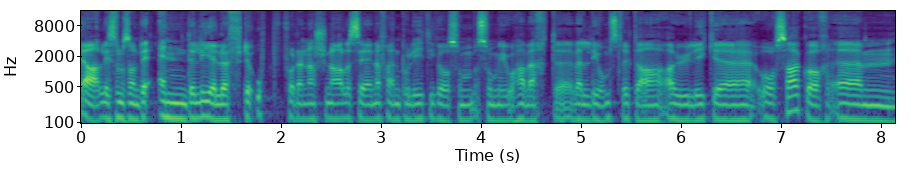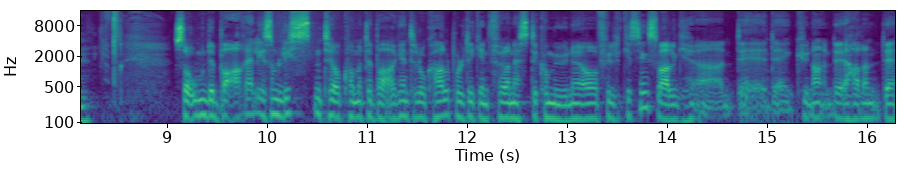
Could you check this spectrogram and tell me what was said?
ja, liksom sånn det endelige løftet opp på den nasjonale scenen fra en politiker som, som jo har vært uh, veldig omstridt av, av, ulike årsaker. Um, så om det bare er liksom lysten til å komme tilbake til lokalpolitikken før neste kommune- og fylkestingsvalg, ja, det, det kunne, det hadde,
